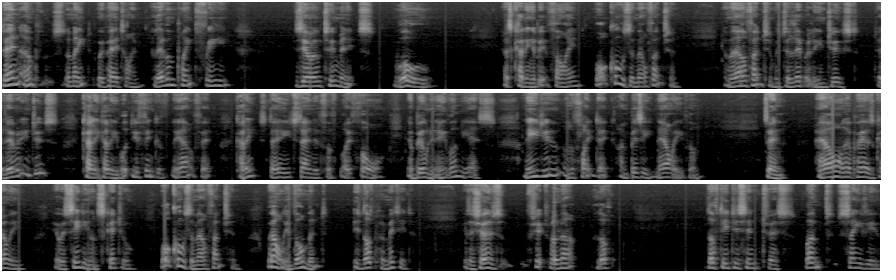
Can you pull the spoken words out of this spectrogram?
Zen estimate repair time 11.302 minutes. Whoa. That's cutting a bit fine. What caused the malfunction? The malfunction was deliberately induced. Deliberately induced? Cally, Cally, what do you think of the outfit? Kelly, stage standard for by four. You're building, Avon? Yes. I need you on the flight deck. I'm busy now, Avon. Zen, how are the repairs going? They're proceeding on schedule. What caused the malfunction? Well, involvement is not permitted. If the show's ship's blown up, lof- lofty disinterest won't save you.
